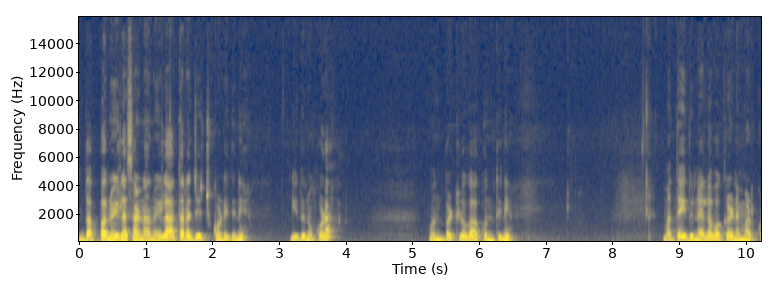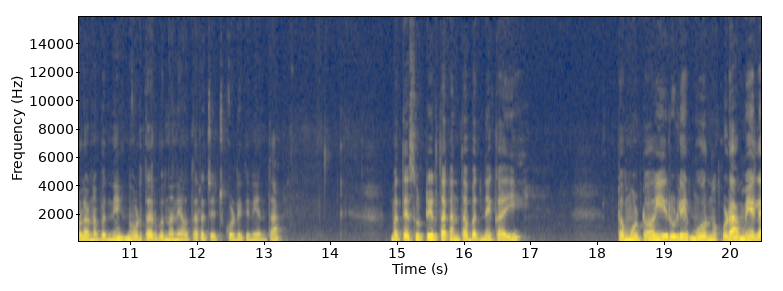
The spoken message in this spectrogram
ದಪ್ಪನೂ ಇಲ್ಲ, ಸಣ್ಣನೂ ಇಲ್ಲ, ಆ ಥರ ಜಜ್ಕೊಂಡಿದ್ದೀನಿ ಇದನ್ನು ಕೂಡ ಒಂದು ಬಟ್ಲಿಗೆ ಹಾಕೊತೀನಿ. ಮತ್ತು ಇದನ್ನೆಲ್ಲ ಒಗ್ಗರಣೆ ಮಾಡ್ಕೊಳ್ಳೋಣ ಬನ್ನಿ. ನೋಡ್ತಾ ಇರ್ಬೋದು ನಾನು ಯಾವ ಥರ ಚಚ್ಕೊಂಡಿದ್ದೀನಿ ಅಂತ. ಮತ್ತು ಸುಟ್ಟಿರ್ತಕ್ಕಂಥ ಬದನೆಕಾಯಿ, ಟೊಮೊಟೊ, ಈರುಳ್ಳಿ ಮೂರನ್ನು ಕೂಡ ಮೇಲೆ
